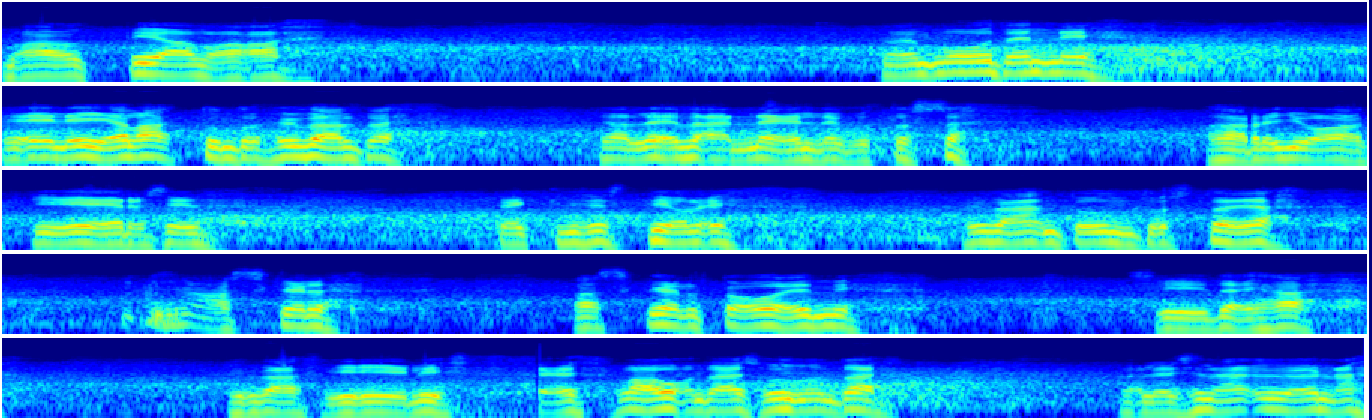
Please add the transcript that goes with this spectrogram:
malttia vaan. Noin muuten niin eilen jalat tuntui hyvältä ja levänneille, kun tuossa harjoa kiersin. Teknisesti oli hyvän tuntusta ja askel, askel toimi. Siitä ihan hyvä fiilis. Lauantai, sunnuntai välisenä yönä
